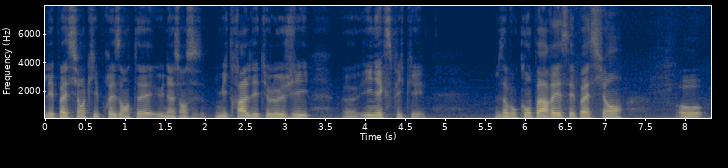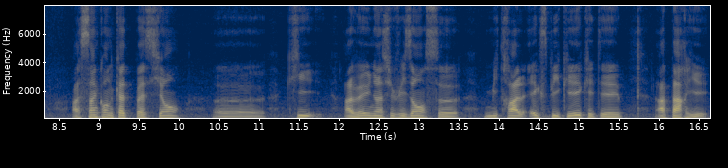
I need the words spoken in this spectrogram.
les patients qui présentaient une insuffisance mitrale d'étiologie euh, inexpliquée. Nous avons comparé ces patients à 54 patients qui avaient une insuffisance mitrale expliquée, qui était à parier.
